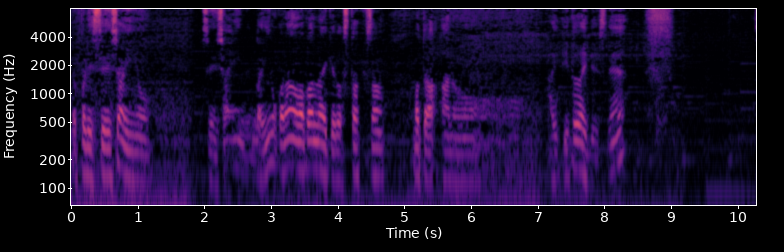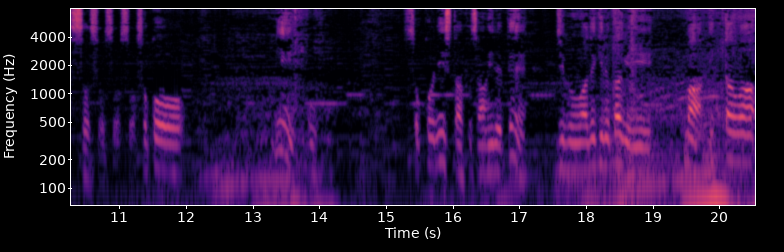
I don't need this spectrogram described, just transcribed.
やっぱり正社員を、正社員がいいのかなわかんないけど、スタッフさん、また、あのー、入っていただいてですね。そうそうそうそう。そこに、そこにスタッフさん入れて、自分はできる限り、まあ、一旦は、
